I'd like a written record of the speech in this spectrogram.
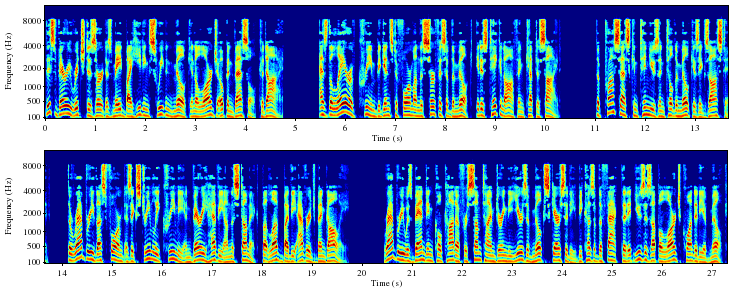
This very rich dessert is made by heating sweetened milk in a large open vessel As the layer of cream begins to form on the surface of the milk, it is taken off and kept aside. The process continues until the milk is exhausted. The rabri thus formed is extremely creamy and very heavy on the stomach, but loved by the average Bengali. Rabri was banned in Kolkata for some time during the years of milk scarcity because of the fact that it uses up a large quantity of milk.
